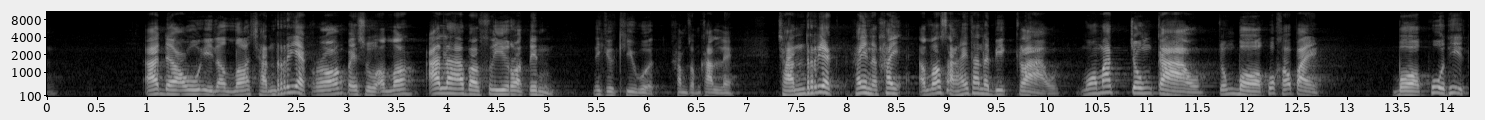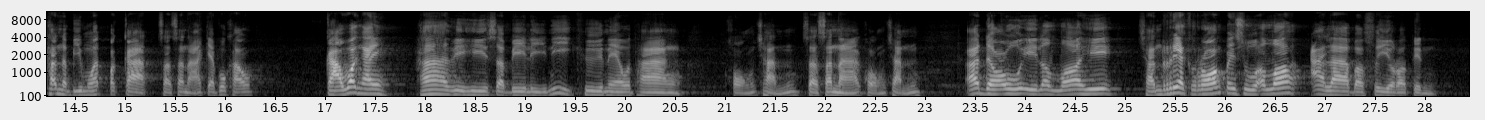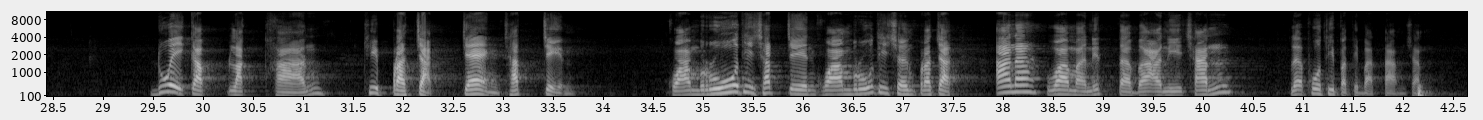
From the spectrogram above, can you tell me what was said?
أدعو إلى اللهฉันเรียกร้องไปสู่อัลลอฮ์على بصيرة นี่คือ keyword คำสำคัญเลย ฉันเรียกให้นะให้อัลลอฮ์สั่งให้ท่านนบีกล่าวมูฮัมมัดจงกล่าว จงบอกพวกเขาไป บอกผู้ที่ท่านนบีมูฮัมมัดประกาศศาสนาแก่พวกเขา กล่าวว่าไง ฮาวิฮิซาบีลีนี่คือแนวทางของฉันศาสนาของฉันอาดอูอิลลอฮิฉันเรียกร้องไปสู่อัลลอฮ์อาลาบาซีรอติน ด้วยกับหลักฐานที่ประจักษ์แจ้งชัดเจน ความรู้ที่ชัดเจน ความรู้ที่เชิงประจักษ์อานะว่ามานิตตะบานีฉัน และผู้ที่ปฏิบัติตามฉัน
